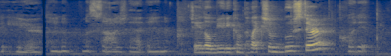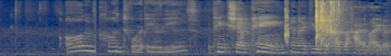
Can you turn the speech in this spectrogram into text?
put it here, kind of massage that in. JLo Beauty Complexion Booster, put it all in contour areas. Pink champagne, and I'd use it as a highlighter.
